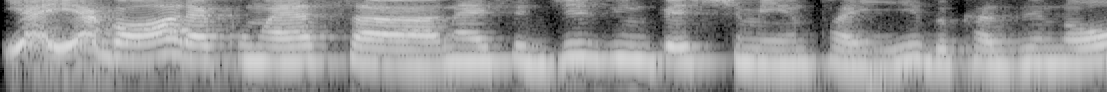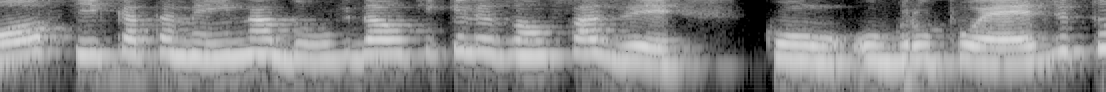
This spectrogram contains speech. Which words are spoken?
E aí agora, com essa, né, esse desinvestimento aí do Casino, fica também na dúvida o que, que eles vão fazer com o Grupo Êxito,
